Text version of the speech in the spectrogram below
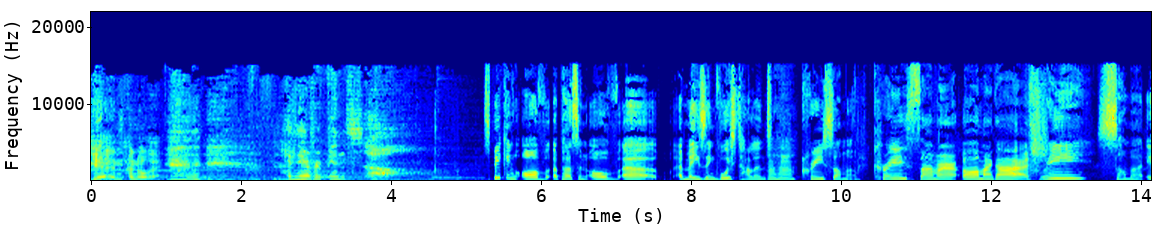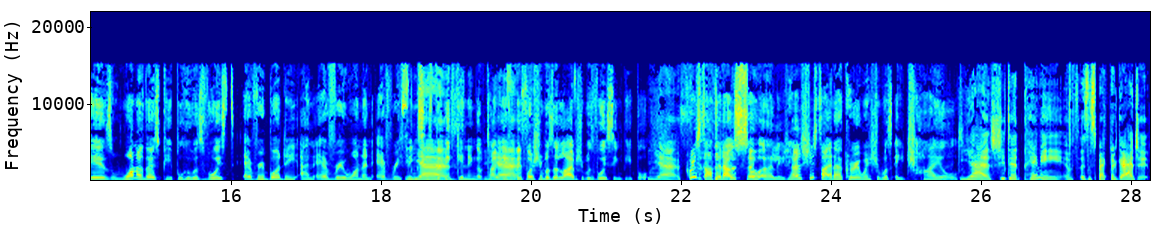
Yeah, I know that. I've never been so. Speaking of a person of uh, amazing voice talent, Mm-hmm. Cree Summer. Cree Summer. Oh my gosh. Cree Summer is one of those people who has voiced everybody and everyone and everything since the beginning of time. Yes. Even before she was alive, she was voicing people. Yes. Cree started out so early. She, she started her career when she was a child. Yes, she did Penny, Inspector Gadget.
